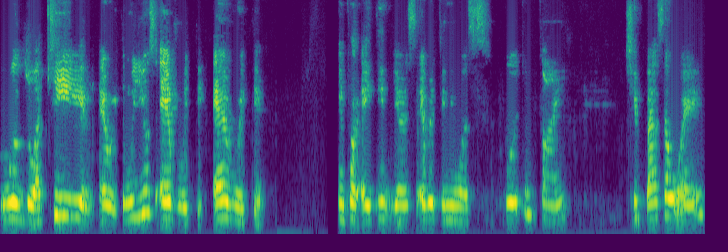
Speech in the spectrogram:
will do a tea and everything. We use everything, everything. And for 18 years, everything was good and fine. She passed away,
